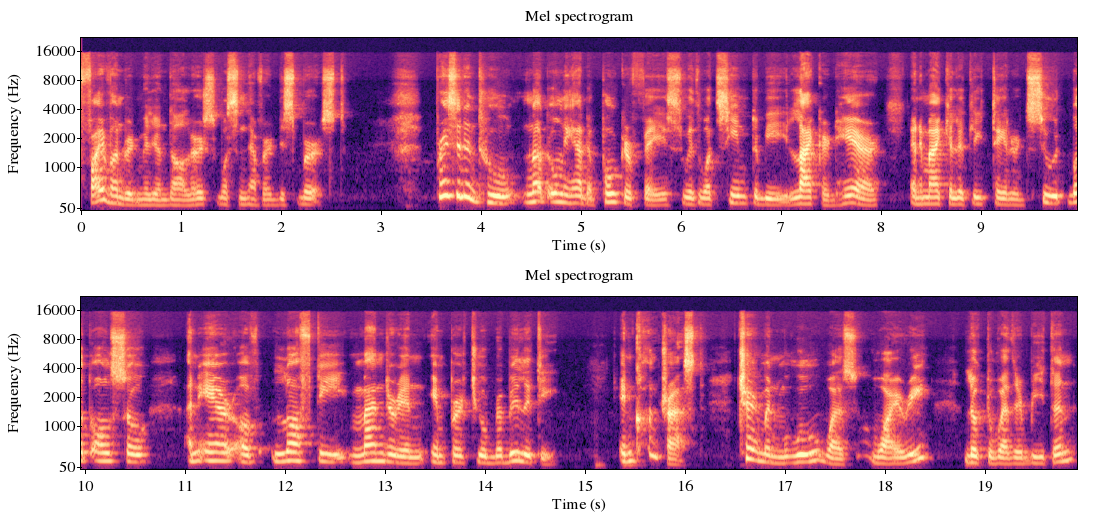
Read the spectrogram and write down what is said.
$500 million was never disbursed. President Hu not only had a poker face with what seemed to be lacquered hair and immaculately tailored suit, but also an air of lofty Mandarin imperturbability. In contrast, Chairman Wu was wiry, looked weather beaten,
